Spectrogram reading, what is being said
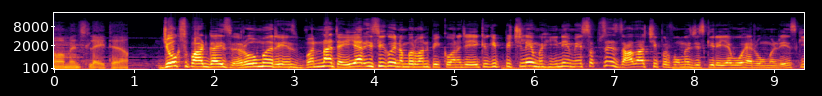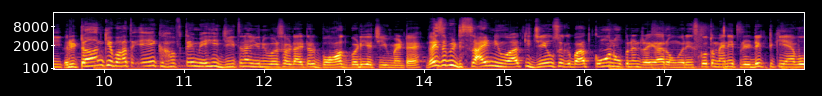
moments later. Jokes part guys Roman Reigns बनना चाहिए। यार, इसी को नंबर वन पिक होना चाहिए, क्योंकि पिछले महीने में सबसे ज़्यादा अच्छी परफॉर्मेंस जिसकी रही है, वो है रोमन रेंस की। रिटर्न के बाद एक हफ़्ते में ही जीतना यूनिवर्सल टाइटल बहुत बड़ी अचीवमेंट है। गाइज़ अभी डिसाइड नहीं हुआ कि जे उसके बाद कौन ओपोनेंट रहेगा रोमन रेंस को तो मैंने प्रिडिक्ट किया है वो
